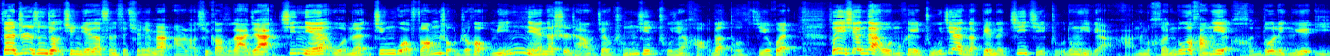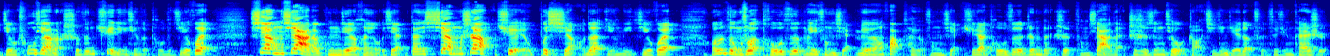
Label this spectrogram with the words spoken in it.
在知识星球清洁的粉丝群里面啊，老七告诉大家，今年我们经过防守之后，明年的市场将重新出现好的投资机会，所以现在我们可以逐渐的变得积极主动一点啊。那么很多行业、很多领域已经出现了十分确定性的投资机会，向下的空间很有限，但向上却有不小的盈利机会。我们总说投资没风险，没文化才有风险。学点投资的真本事，从下载知识星球找齐俊杰的粉丝群开始。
